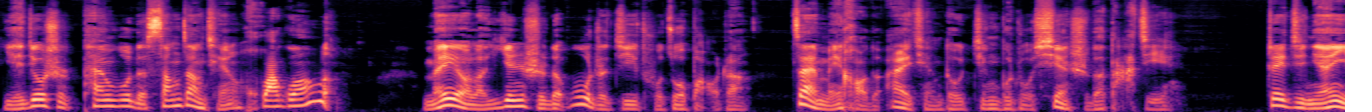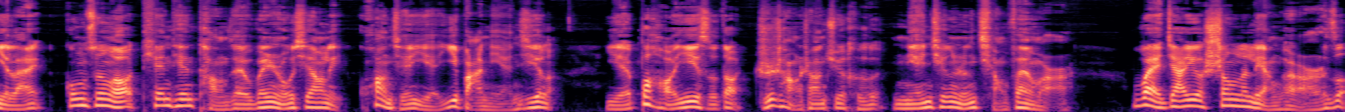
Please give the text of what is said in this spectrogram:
也就是贪污的丧葬钱花光了，没有了殷实的物质基础做保障，再美好的爱情都经不住现实的打击。这几年以来，公孙敖天天躺在温柔乡里，况且也一把年纪了，也不好意思到职场上去和年轻人抢饭碗，外加又生了两个儿子，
